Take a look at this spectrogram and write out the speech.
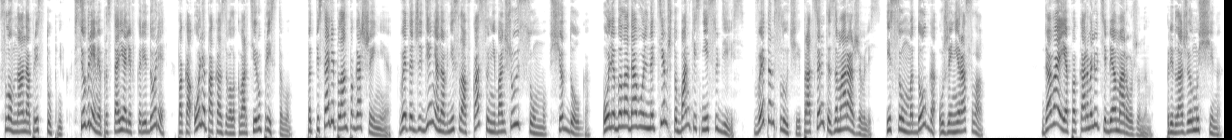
словно она преступник, все время простояли в коридоре, пока Оля показывала квартиру приставу. Подписали план погашения. В этот же день она внесла в кассу небольшую сумму в счет долга. Оля была довольна тем, что банки с ней судились. В этом случае проценты замораживались, и сумма долга уже не росла. «Давай я покормлю тебя мороженым», – предложил мужчина.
